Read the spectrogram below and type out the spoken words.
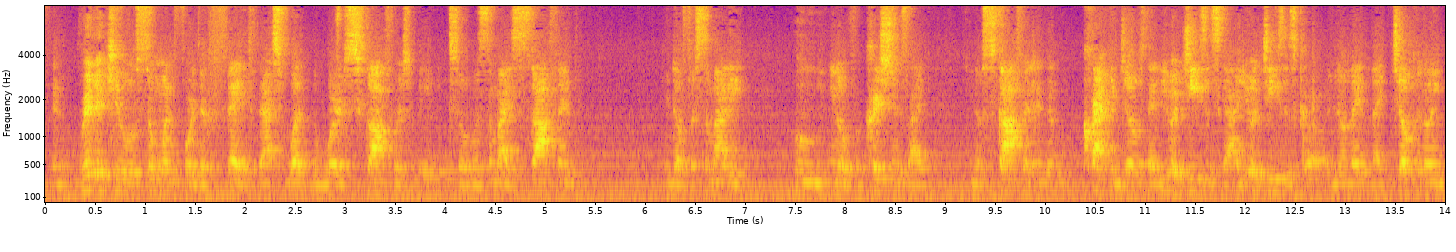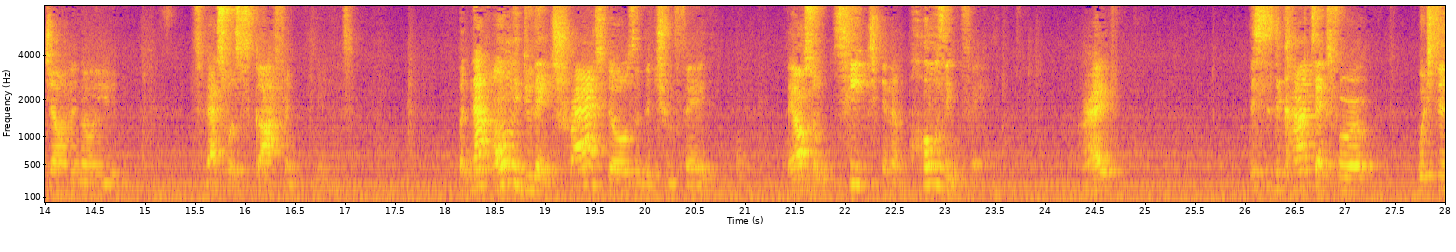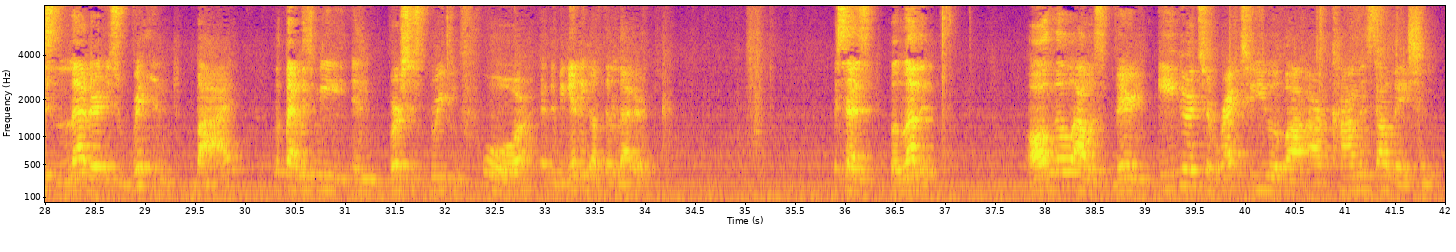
and ridicule someone for their faith. That's what the word scoffers means. So when somebody's scoffing, you know, for somebody who, you know, for Christians, like, you know, scoffing and cracking jokes that you're a Jesus guy, you're a Jesus girl. You know, like joking on you, joning on you. So that's what scoffing means. But not only do they trash those of the true faith, they also teach an opposing faith. All right? This is the context for which this letter is written by. Look back with me in verses 3 through 4 at the beginning of the letter. It says, Beloved, Although I was very eager to write to you about our common salvation,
